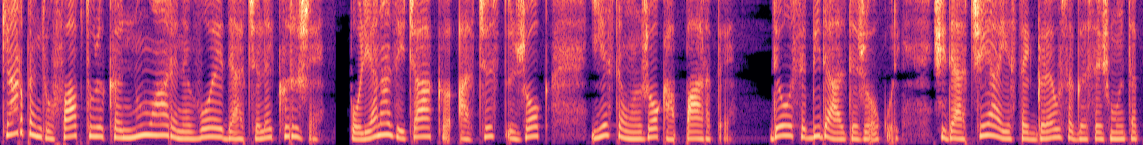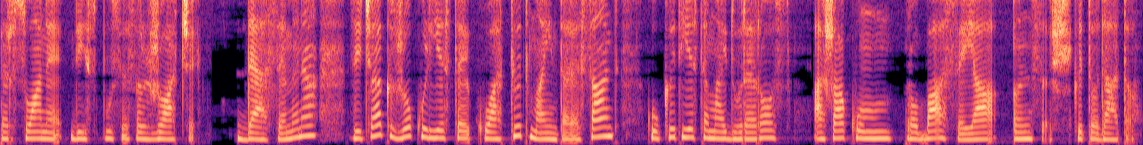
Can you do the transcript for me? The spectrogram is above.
chiar pentru faptul că nu are nevoie de acele cârje. Poliana zicea că acest joc este un joc aparte, deosebit de alte jocuri și de aceea este greu să găsești multe persoane dispuse să-l joace. De asemenea, zicea că jocul este cu atât mai interesant cu cât este mai dureros, așa cum probase ea însăși câteodată.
